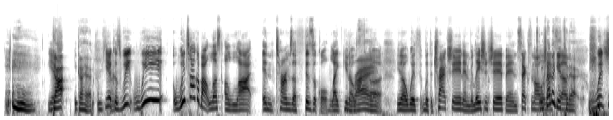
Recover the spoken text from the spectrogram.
God, go ahead. Yeah, because we we we talk about lust a lot in terms of physical, like you know, Right. uh, you know, with with attraction and relationship and sex and all which of I'm that gonna get stuff. to that. Which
